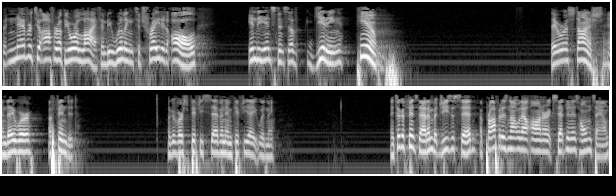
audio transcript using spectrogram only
but never to offer up your life and be willing to trade it all in the instance of getting him. They were astonished and they were offended. Look at verse 57 and 58 with me. They took offense at him, but Jesus said, A prophet is not without honor except in his hometown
